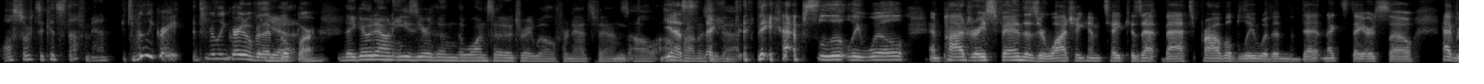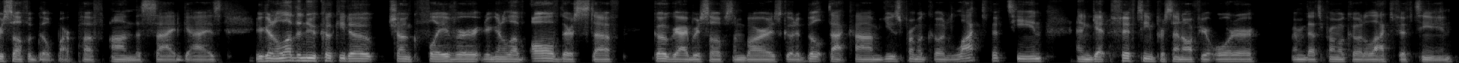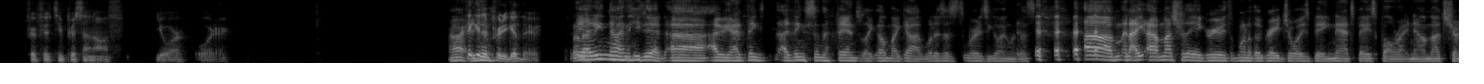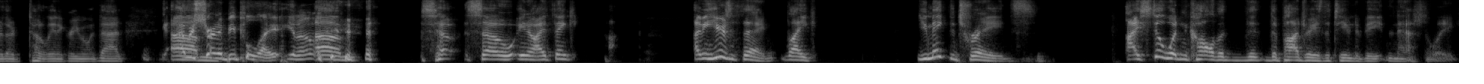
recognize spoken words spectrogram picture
All sorts of good stuff, man. It's really great. It's really great over that Yeah, built bar. They go down easier than the Juan Soto trade will for Nats fans. I'll, I'll yes, promise they, you that. they absolutely will. And Padres fans, as you're watching him take his at bats probably within the next day or so, have yourself a built bar puff on the side, guys. You're going to love the new cookie dough chunk flavor. You're going to love all of their stuff. Go grab yourself some bars. Go to built.com, use promo code LOCKED15 and get 15% off your order. Remember, that's promo code LOCKED15 for 15% off your order. All I think it did pretty good there. I yeah, I think no, I think he did. Uh, I mean, I think I think some of the fans were like, "Oh my god, what is this? Where is he going with this?" um, and I, I'm not sure they agree with one of the great joys being Nats baseball right now. I'm not sure they're totally in agreement with that. I was um, trying to be polite, you know? Um, so so you know, I think. I mean, here's the thing: like, you make the trades. I still wouldn't call the the, the Padres the team to beat in the National League.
